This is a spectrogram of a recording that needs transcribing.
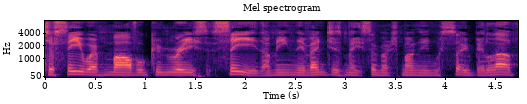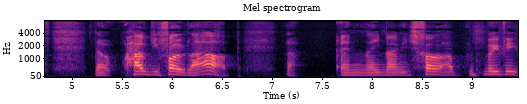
to see whether Marvel could really succeed. I mean, the Avengers made so much money and was so beloved. Now, how do you follow that up? And they managed to follow up the movie,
